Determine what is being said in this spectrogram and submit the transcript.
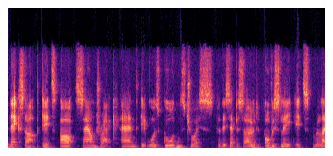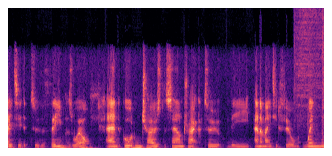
Next up, it's our soundtrack, and it was Gordon's choice for this episode. Obviously, it's related to the theme as well, and Gordon chose the soundtrack to the animated film When the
